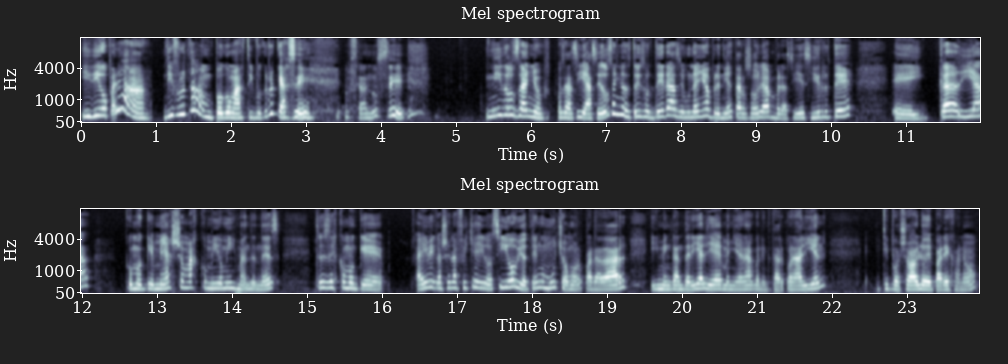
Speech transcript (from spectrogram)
Y digo, pará, disfrutaba un poco más, tipo, creo que hace, o sea, no sé, ni dos años, o sea, sí, hace dos años estoy soltera, hace un año aprendí a estar sola, por así decirte, eh, y cada día como que me hallo más conmigo misma, ¿entendés? Entonces es como que ahí me cayó la ficha y digo, sí, obvio, tengo mucho amor para dar y me encantaría el día de mañana conectar con alguien. Tipo, yo hablo de pareja, ¿no?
